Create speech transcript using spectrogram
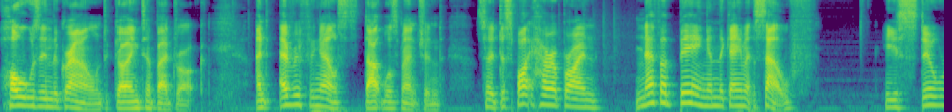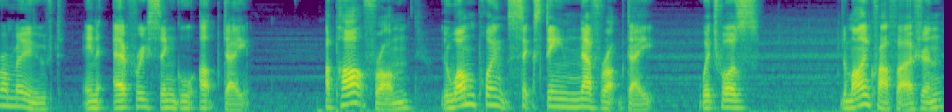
holes in the ground going to bedrock, and everything else that was mentioned. So, despite Herobrine never being in the game itself, he is still removed in every single update. Apart from the 1.16 Nether update, which was the Minecraft version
